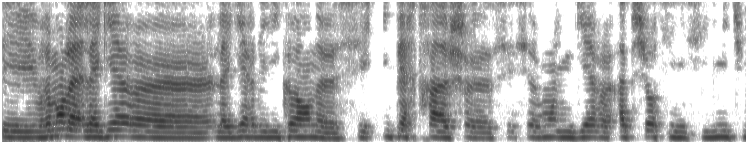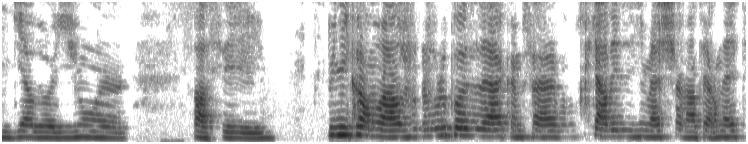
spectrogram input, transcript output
c'est vraiment la, guerre, euh, la guerre des licornes. Euh, c'est hyper trash. Euh, c'est, vraiment une guerre absurde. C'est, limite une guerre de religion. Enfin, c'est unicorn noir. Je, vous le pose là, comme ça. Regardez des images sur Internet.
